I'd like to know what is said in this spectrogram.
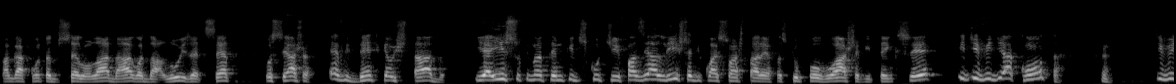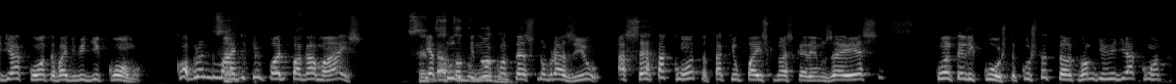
pagar a conta do celular, da água, da luz, etc. Você acha? É evidente que é o Estado. E é isso que nós temos que discutir, fazer a lista de quais são as tarefas que o povo acha que tem que ser e dividir a conta. dividir a conta. Vai dividir como? Cobrando mais de quem pode pagar mais. Que é tá tudo que não acontece no Brasil. Acerta a conta. Está aqui o país que nós queremos é esse Quanto ele custa? Custa tanto, vamos dividir a conta.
